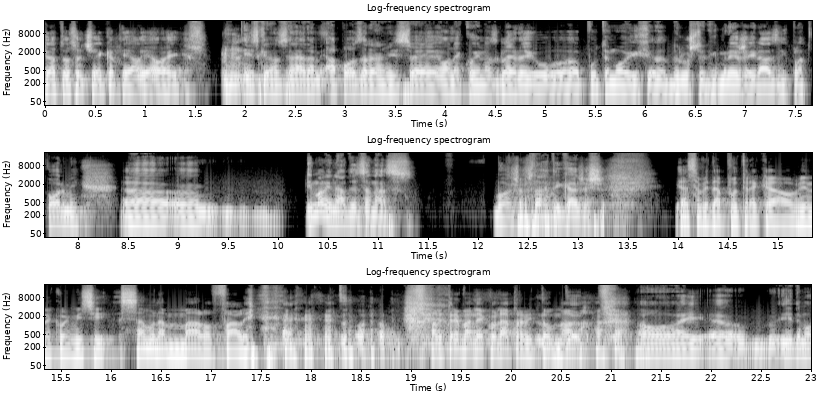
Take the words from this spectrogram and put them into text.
ja to to čekati, ali ovaj, iskreno se nadam, a pozdravljam i sve one koji nas gledaju uh, putem ovih uh, društvenih mreža i raznih platformi. Uh, um, ima li nade za nas? Bože, šta ti kažeš? Ja sam jedan put rekao u nekoj emisiji, samo nam malo fali. Ali treba neko napraviti to malo. ovaj, e, idemo,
